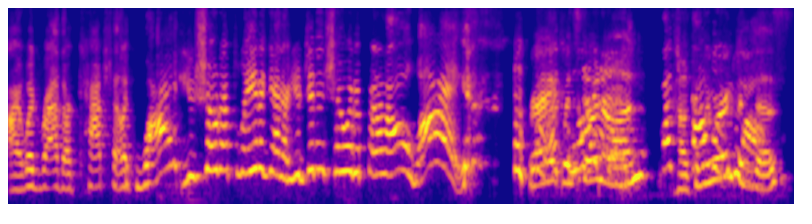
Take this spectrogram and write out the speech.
I would rather catch that, like, why you showed up late again, or you didn't show up at all? Why? Right. What's going on? That's How can we work with this?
